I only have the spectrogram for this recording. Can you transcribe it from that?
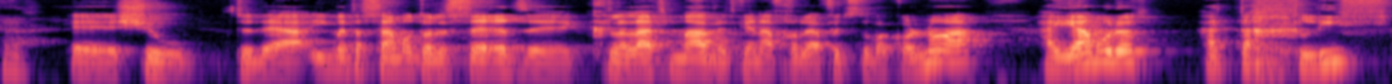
כן. אה, שהוא אתה יודע אם אתה שם אותו לסרט זה קללת מוות כן אף אחד לא יפיץ אותו בקולנוע היה אמור להיות התחליף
